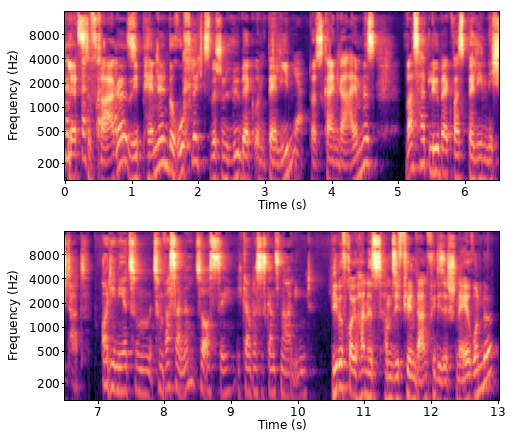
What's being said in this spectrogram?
Letzte Frage. Sie pendeln beruflich zwischen Lübeck und Berlin. Ja. Das ist kein Geheimnis. Was hat Lübeck, was Berlin nicht hat? Ordiniert zum, zum Wasser, ne? Zur Ostsee. Ich glaube, das ist ganz naheliegend. Liebe Frau Johannes, haben Sie vielen Dank für diese Schnellrunde.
